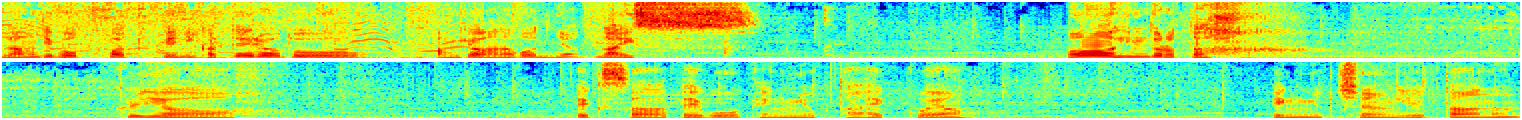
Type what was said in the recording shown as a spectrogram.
랑디 버프가 두 개니까 때려도 반격 안 하거든요? 나이스. 어, 힘들었다. 클리어. 104, 105, 106 다 했고요. 106층 일단은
